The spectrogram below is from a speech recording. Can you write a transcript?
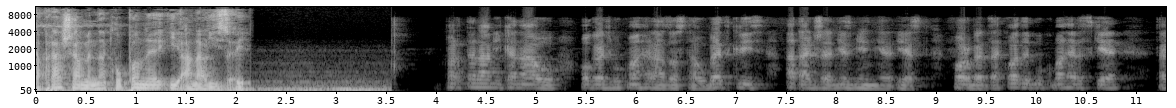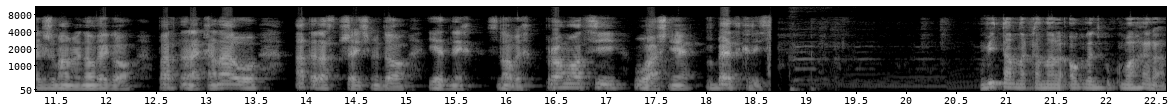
Zapraszam na kupony i analizy. Partnerami kanału Ograć Bookmachera został BetCris, a także niezmiennie jest Forbet Zakłady Bookmacherskie. Także mamy nowego partnera kanału. A teraz przejdźmy do jednych z nowych promocji właśnie w BetCris. Witam na kanale Ograć Bookmachera.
